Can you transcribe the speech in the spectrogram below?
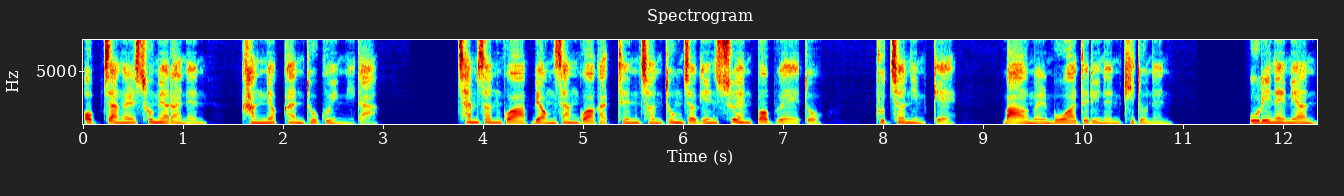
업장을 소멸하는 강력한 도구입니다. 참선과 명상과 같은 전통적인 수행법 외에도 부처님께 마음을 모아드리는 기도는 우리 내면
